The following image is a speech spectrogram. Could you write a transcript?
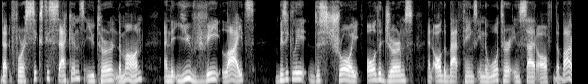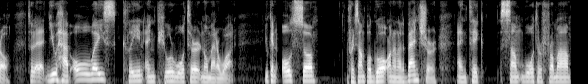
that for 60 seconds you turn them on and the uv lights basically destroy all the germs and all the bad things in the water inside of the bottle so that you have always clean and pure water no matter what. You can also, for example, go on an adventure and take some water from a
